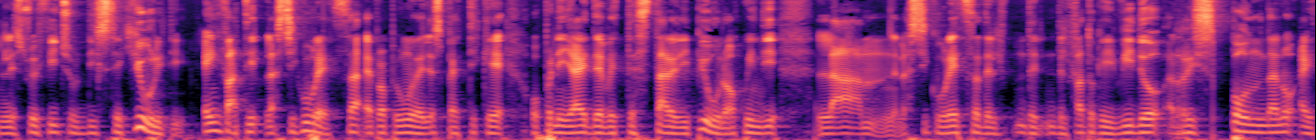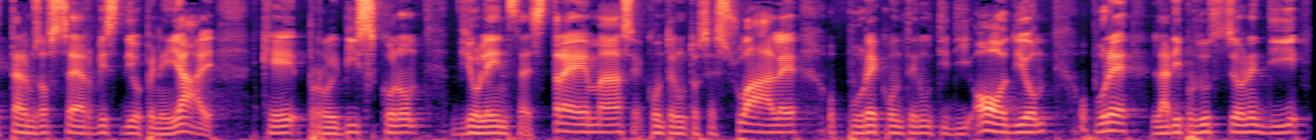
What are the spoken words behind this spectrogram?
nelle sue feature di security. E infatti la sicurezza è proprio uno degli aspetti che OpenAI deve testare di più, no? quindi la, la sicurezza del, del, del fatto che i video rispondano ai terms of service di OpenAI, che proibiscono violenza estrema, contenuto sessuale, oppure contenuti di odio, oppure la riproduzione di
